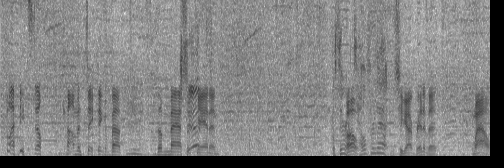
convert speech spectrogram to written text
glad he's still commentating about the massive Shit. cannon. Was there a Oh. tell for that? She got rid of it. Wow.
